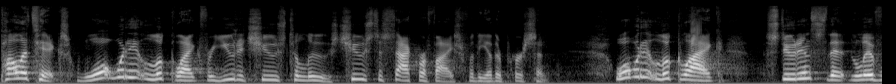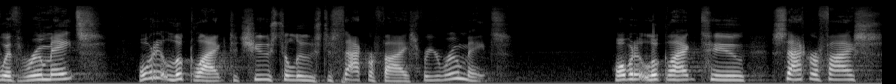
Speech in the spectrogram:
politics, what would it look like for you to choose to lose, choose to sacrifice for the other person? What would it look like, students that live with roommates? What would it look like to choose to lose, to sacrifice for your roommates? What would it look like to sacrifice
